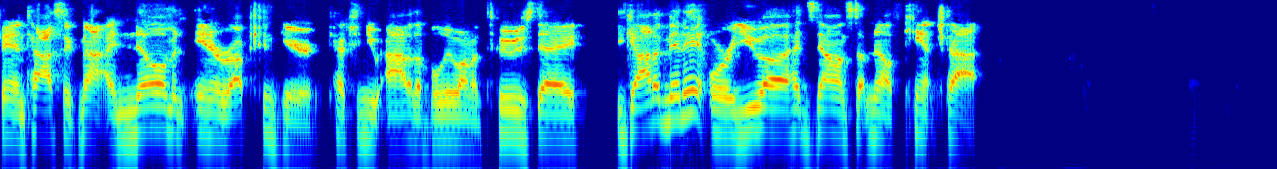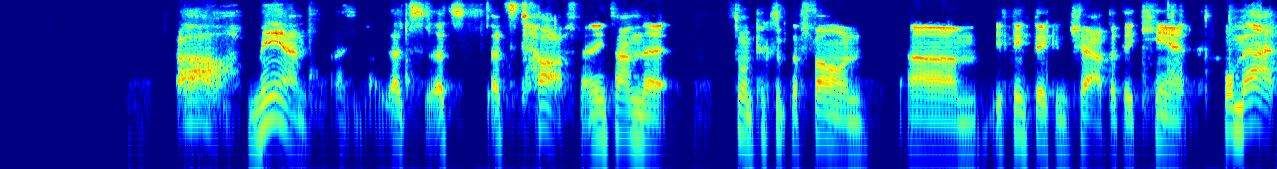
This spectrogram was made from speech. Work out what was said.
Fantastic, Matt. I know I'm an interruption here, catching you out of the blue on a Tuesday. You got a minute, or you uh, heads down on something else? Can't chat. Oh man, that's that's that's tough. Anytime that someone picks up the phone, um, you think they can chat, but they can't. Well, Matt,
